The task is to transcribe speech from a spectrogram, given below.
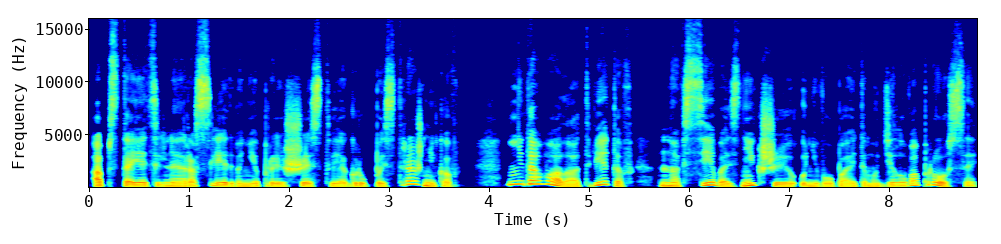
Обстоятельное расследование происшествия группой стражников не давало ответов на все возникшие у него по этому делу вопросы,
